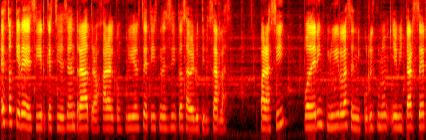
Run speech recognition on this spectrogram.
Esto quiere decir que si deseo entrar a trabajar al concluir el CETIS necesito saber utilizarlas, para así poder incluirlas en mi currículum y evitar ser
